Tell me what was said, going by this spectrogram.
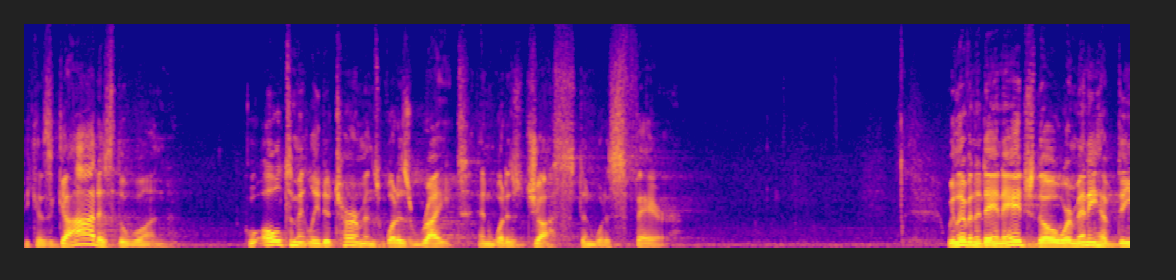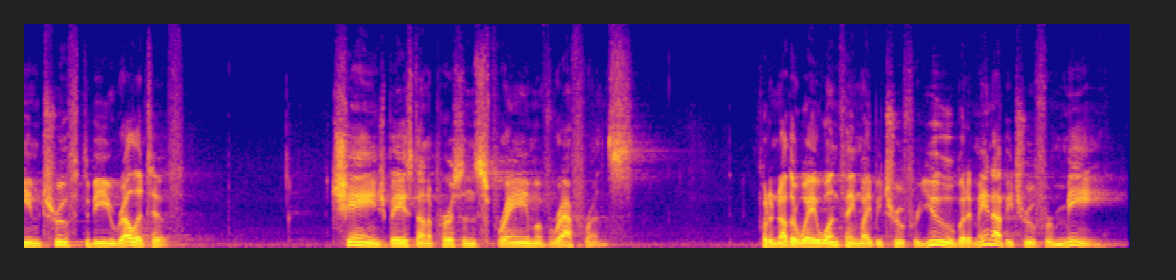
Because God is the one who ultimately determines what is right and what is just and what is fair. We live in a day and age, though, where many have deemed truth to be relative change based on a person's frame of reference. Put another way, one thing might be true for you, but it may not be true for me.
